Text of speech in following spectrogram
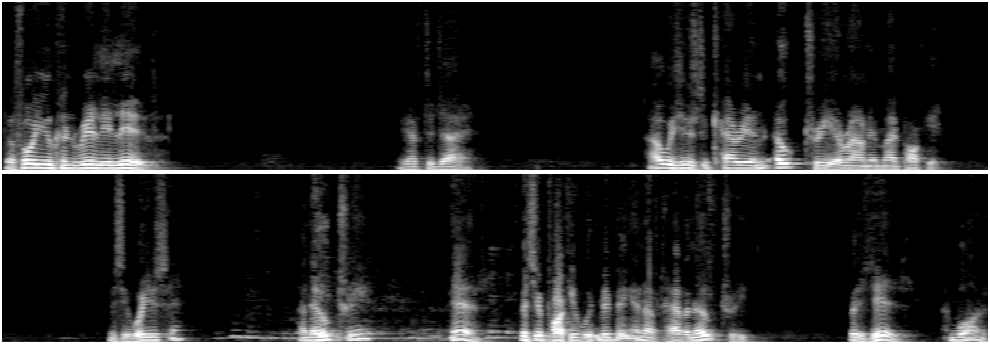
Before you can really live, you have to die. I always used to carry an oak tree around in my pocket. You say, what do you say? An oak tree? Yes. But your pocket wouldn't be big enough to have an oak tree. But it is, and was.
